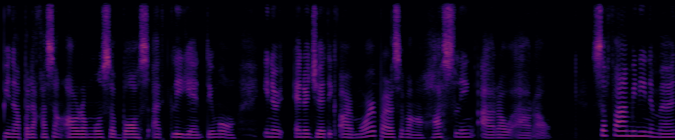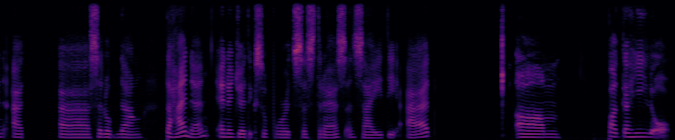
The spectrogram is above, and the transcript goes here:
Pinapalakas ang aura mo sa boss at kliyente mo. Ener- energetic armor para sa mga hustling araw-araw. Sa family naman at uh, sa loob ng tahanan, energetic support sa stress, anxiety at um, pagkahilo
